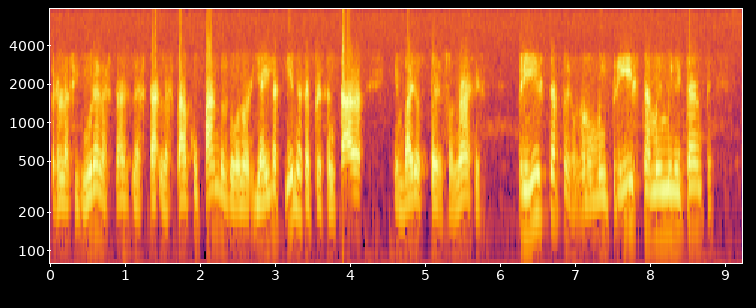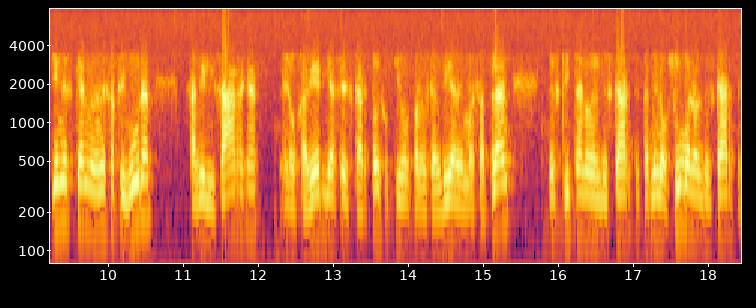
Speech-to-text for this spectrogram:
pero la figura la está, la está, la está ocupando el gobernador y ahí la tiene representada en varios personajes priista, pero no muy priista, muy militante. ¿Quiénes quedan en esa figura? Javier Lizarga, pero Javier ya se descartó, dijo que iba para la alcaldía de Mazatlán, entonces quítalo del descarte también, o súmalo al descarte.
